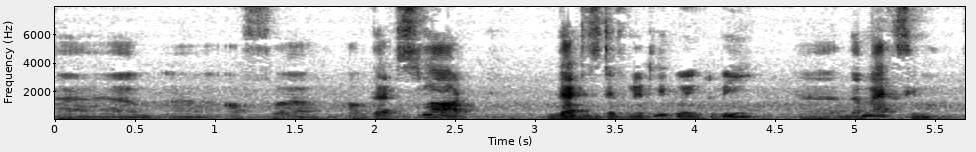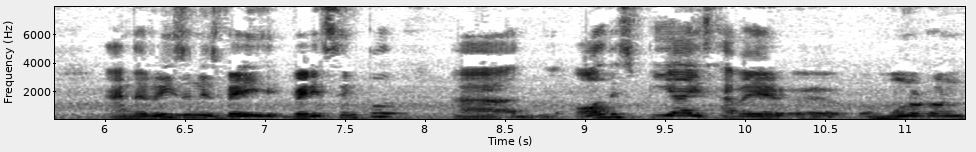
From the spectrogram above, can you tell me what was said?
um, uh, of, uh, of that slot, that is definitely going to be uh, the maximum. And the reason is very, very simple. all these PIs have a, a monotone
